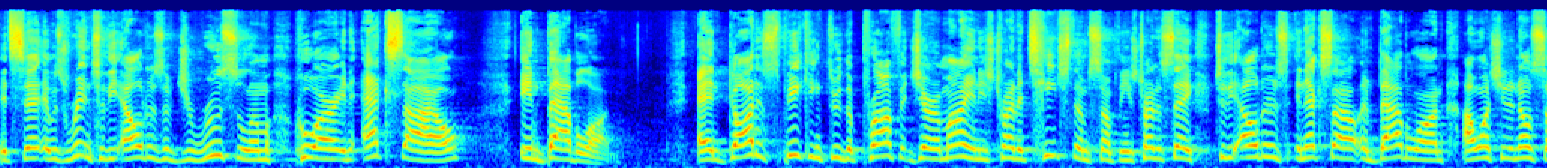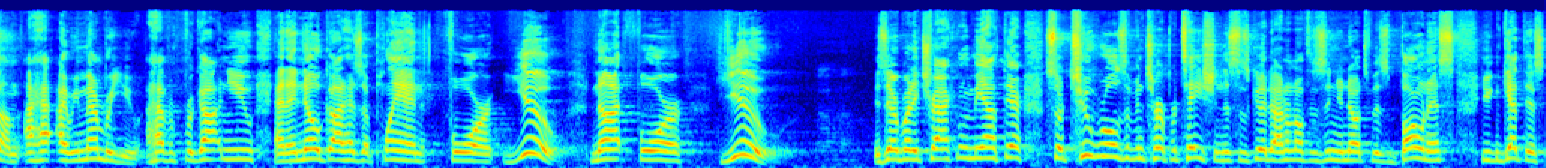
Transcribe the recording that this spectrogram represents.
it said it was written to the elders of Jerusalem who are in exile in Babylon. And God is speaking through the prophet Jeremiah, and he's trying to teach them something. He's trying to say to the elders in exile in Babylon, I want you to know something. I, ha- I remember you. I haven't forgotten you, and I know God has a plan for you, not for you. Is everybody tracking with me out there? So, two rules of interpretation. This is good. I don't know if this is in your notes, but it's bonus. You can get this.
